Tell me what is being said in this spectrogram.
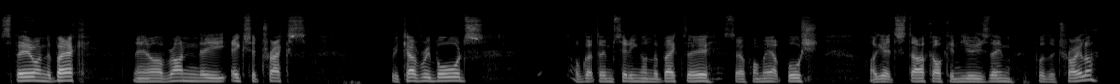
Spare on the back. Now I've run the Exit-Trax recovery boards. I've got them sitting on the back there so if I'm out bush I get stuck I can use them for the trailer.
